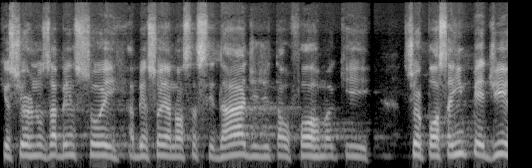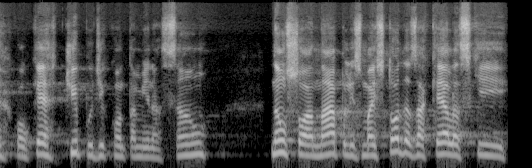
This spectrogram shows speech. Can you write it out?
que o Senhor nos abençoe, abençoe a nossa cidade de tal forma que o Senhor possa impedir qualquer tipo de contaminação, não só Anápolis, mas todas aquelas que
